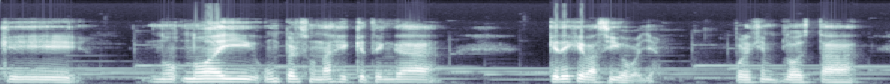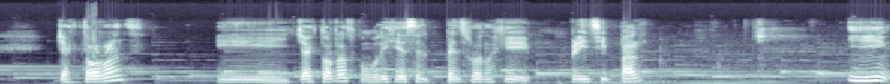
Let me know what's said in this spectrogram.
que no, no hay un personaje que tenga que deje vacío, vaya. Por ejemplo, está Jack Torrance. Y Jack Torrance, como dije, es el personaje principal. Y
